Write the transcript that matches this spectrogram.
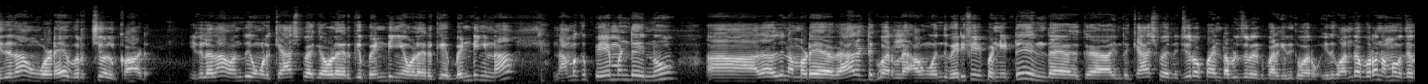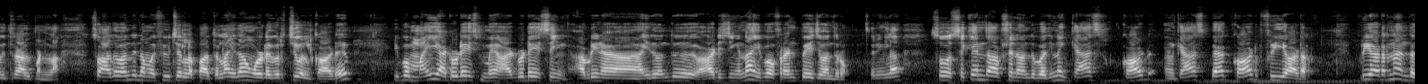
இதுதான் உங்களுடைய விர்ச்சுவல் கார்டு இதில் தான் வந்து உங்களுக்கு கேஷ்பேக் எவ்வளோ இருக்குது பெண்டிங் எவ்வளோ இருக்குது பெண்டிங்னா நமக்கு பேமெண்ட்டு இன்னும் அதாவது நம்மளுடைய வேலெட்டுக்கு வரல. அவங்க வந்து வெரிஃபை பண்ணிவிட்டு இந்த இந்த கேஷ்பேக் இந்த ஜீரோ பாயிண்ட் டபுள் ஜீரோ இருக்கு பாருங்க இதுக்கு வரும். இதுக்கு வந்தப்புறம் நம்ம இதை வித்ட்ரால் பண்ணலாம். ஸோ அதை வந்து நம்ம ஃபியூச்சரில் பார்த்துலாம் இதான் உங்களோட விர்ச்சுவல் கார்டு இப்போ மை அட்வர்டைஸ்மே அட்வர்டைஸிங் அப்படின்னு இது வந்து அடிச்சிங்கன்னா இப்போ ஃப்ரண்ட் பேஜ் வந்துடும் சரிங்களா? ஸோ செகண்ட் ஆப்ஷன் வந்து பார்த்தீங்கன்னா cash card cash back card free order free ஆர்டர்னா இந்த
